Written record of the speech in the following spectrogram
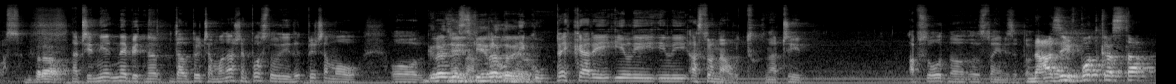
posao. Bravo. Znači, nije nebitno da li pričamo o našem poslu ili da pričamo o, o Građevinskim rudniku, pekari ili, ili astronautu. Znači, apsolutno stojim iza toga. Naziv podcasta,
